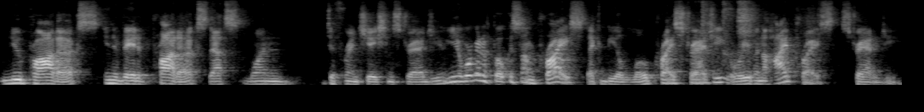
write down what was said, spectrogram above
new products, innovative products, that's one differentiation strategy. You know, we're going to focus on price. That could be a low price strategy or even a high price strategy.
